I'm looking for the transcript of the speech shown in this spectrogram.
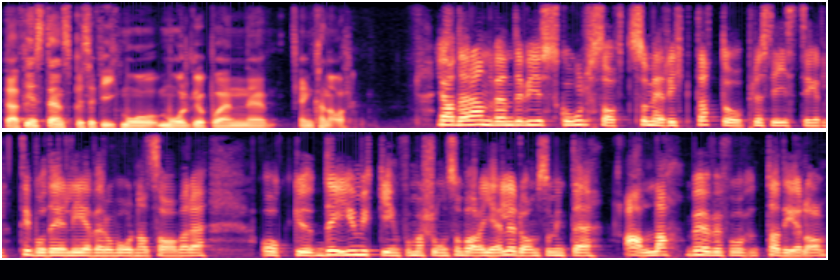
Där finns det en specifik målgrupp och en, en kanal. Ja, där använder vi Skolsoft som är riktat då precis till, till både elever och vårdnadshavare. Och eh, det är ju mycket information som bara gäller dem som inte alla behöver få ta del av.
